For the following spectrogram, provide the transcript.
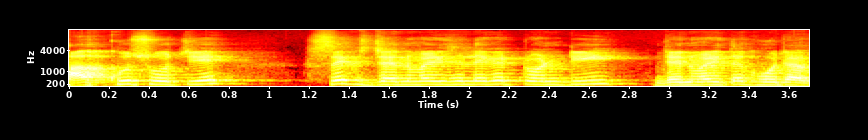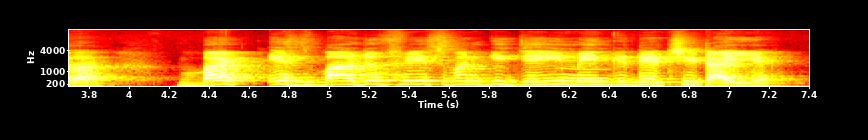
आप खुद सोचिए सिक्स जनवरी से लेकर ट्वेंटी जनवरी तक हो जाता। बट इस बार जो फ़ेज़ वन की जेई मेन की डेट शीट आई है,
